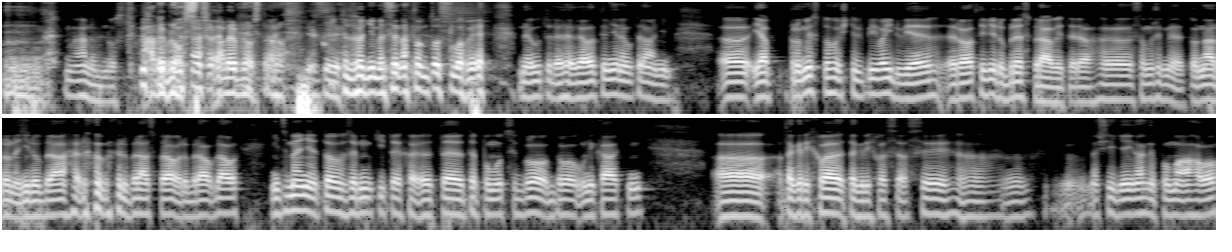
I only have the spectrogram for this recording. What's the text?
Hanebnost. Hanebnost, hanebnost, ano, děkuji. Zhodníme se na tomto slově, neutr- relativně neutrálním. Eh, já, pro mě z toho ještě vyplývají dvě relativně dobré zprávy. Teda. Eh, samozřejmě tornádo není dobrá, dobrá zpráva, dobrá událost. Nicméně to vzedmutí té, té, té pomoci bylo, bylo unikátní. A tak rychle, tak rychle se asi eh, v našich dějinách nepomáhalo.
